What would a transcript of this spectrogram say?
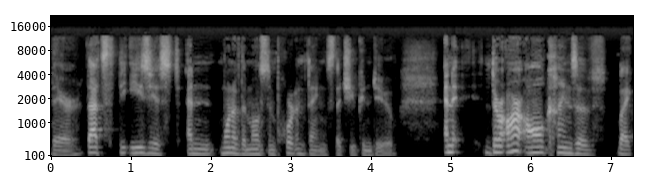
there. That's the easiest and one of the most important things that you can do. And it, there are all kinds of like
